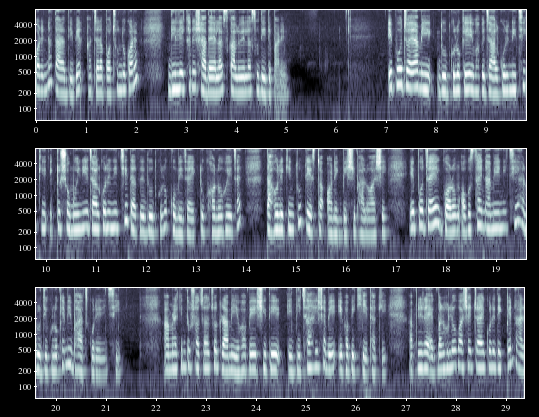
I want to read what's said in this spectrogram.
করেন না, তারা দিবেন। আর যারা পছন্দ করেন, দিলে এখানে সাদা এলাচ, কালো এলাচও দিতে পারেন। এ পর্যায়ে আমি দুধগুলোকে এভাবে জাল করে নিচ্ছি, কি একটু সময় নিয়ে জাল করে নিচ্ছি যাতে দুধগুলো কমে যায়, একটু ঘন হয়ে যায়, তাহলে কিন্তু টেস্টটা অনেক বেশি ভালো আসে। এ পর্যায়ে গরম অবস্থায় নামিয়ে নিচ্ছি আর রুটিগুলোকে আমি ভাজ করে নিচ্ছি। আমরা কিন্তু সচরাচর গ্রামে এভাবে শীতের এই পিঠা হিসাবে এভাবে খেয়ে থাকি। আপনারা একবার হলেও বাসায় ট্রাই করে দেখবেন। আর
